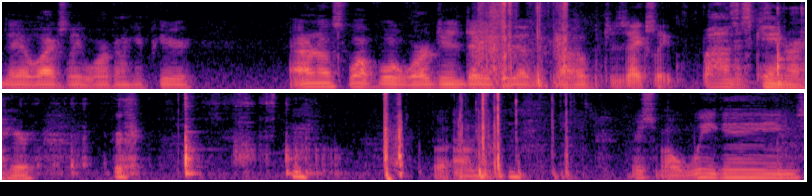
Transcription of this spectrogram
they'll actually work on a computer. I don't know if SWAT 4 worked in day 2005, which is actually behind this can right here. but um, there's some old Wii games.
